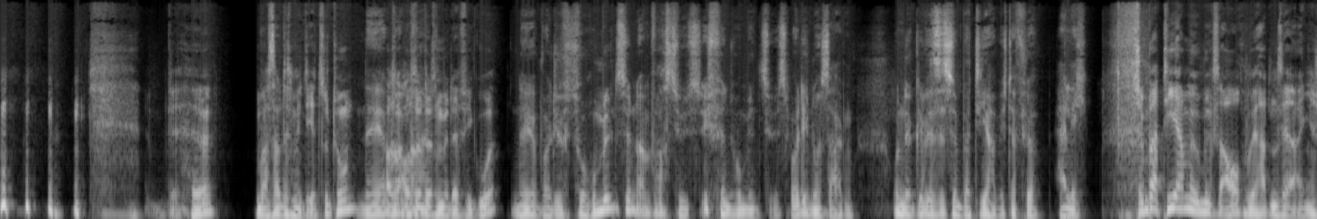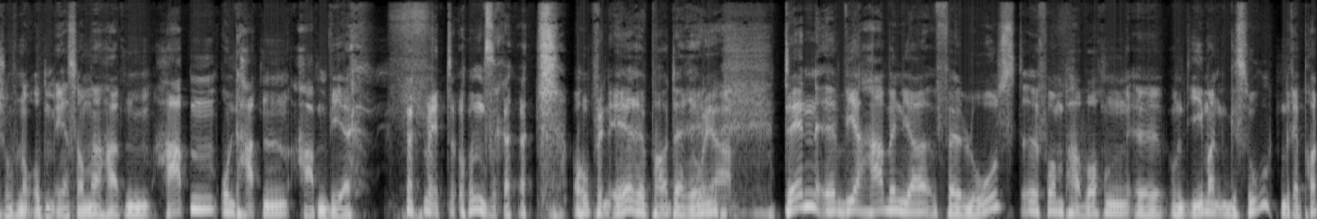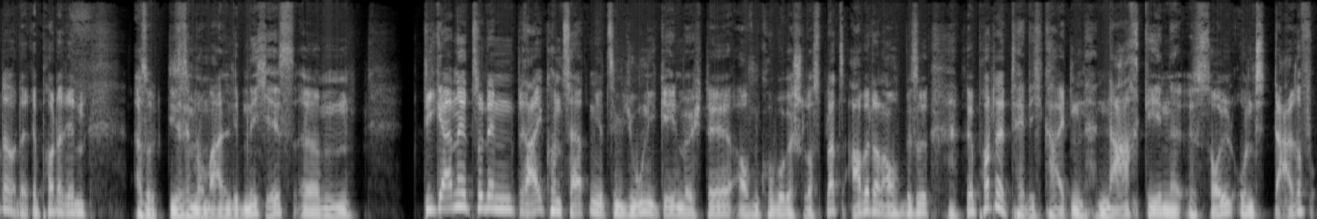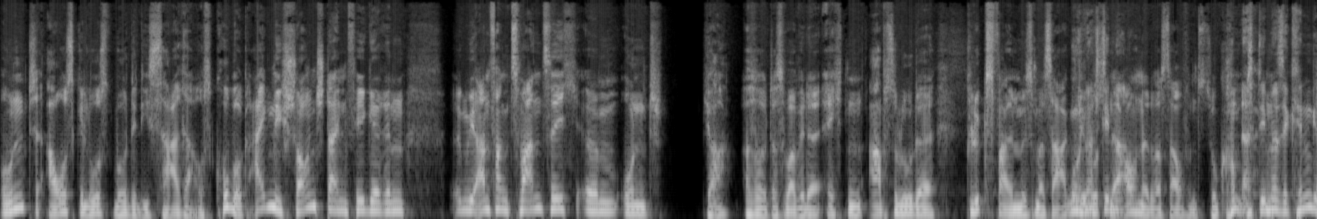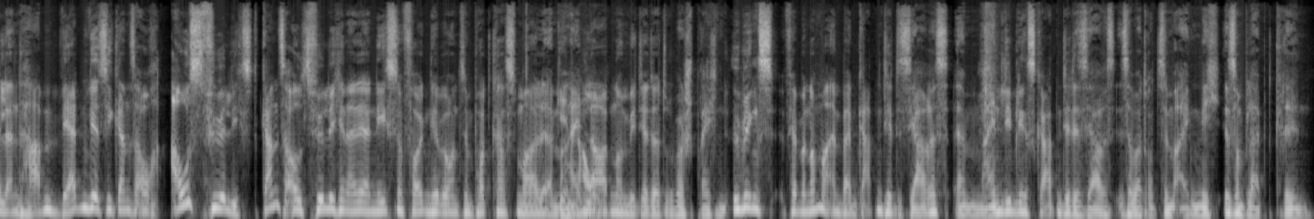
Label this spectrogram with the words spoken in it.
Hä? Was hat das mit dir zu tun? Naja, also außer das mit der Figur? Naja, weil die so Hummeln sind einfach süß. Ich finde Hummeln süß, wollte ich nur sagen. Und eine gewisse Sympathie habe ich dafür. Herrlich. Sympathie haben wir übrigens auch. Wir hatten sie ja eigentlich schon von der Open Air Sommer. Hatten, haben und hatten, haben wir mit unserer Open Air Reporterin. Oh ja. Denn äh, wir haben ja verlost äh, vor ein paar Wochen äh, und jemanden gesucht, einen Reporter oder Reporterin, also die es im normalen Leben nicht ist, ähm, die gerne zu den drei Konzerten jetzt im Juni gehen möchte auf dem Coburger Schlossplatz, aber dann auch ein bisschen Reportertätigkeiten nachgehen äh, soll und darf. Und ausgelost wurde die Sarah aus Coburg. Eigentlich Schornsteinfegerin, irgendwie Anfang 20 ähm, und ja, also das war wieder echt ein absoluter Glücksfall, müssen wir sagen. Und wir wussten ja auch nicht, was da auf uns zukommt. Nachdem wir sie kennengelernt haben, werden wir sie ganz auch ausführlichst, ganz ausführlich in einer der nächsten Folgen hier bei uns im Podcast mal ähm, Genau. einladen und mit ihr darüber sprechen. Übrigens fällt mir nochmal ein beim Gartentier des Jahres. Ähm, mein Lieblingsgartentier des Jahres ist aber trotzdem eigentlich, ist und bleibt Grillen.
